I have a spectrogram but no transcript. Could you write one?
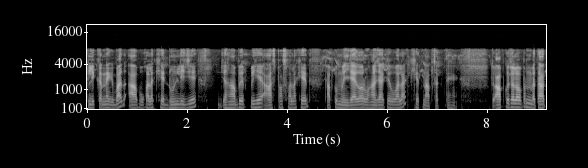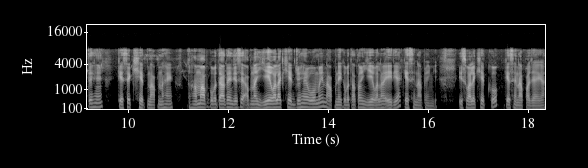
क्लिक करने के बाद आप वो वाला खेत ढूंढ लीजिए, जहाँ पर भी है, आसपास वाला खेत तो आपको मिल जाएगा और वहाँ जाके वो वाला खेत नाप सकते हैं। तो आपको चलो अपन बताते हैं कैसे खेत नापना है। तो हम आपको बताते हैं जैसे अपना ये वाला खेत जो है वो मैं नापने का बताता हूँ, ये वाला एरिया कैसे नापेंगे। इस वाले खेत को कैसे नापा जाएगा।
